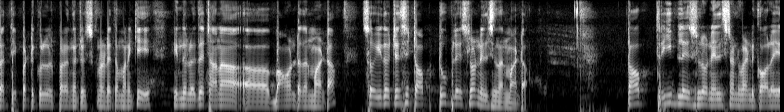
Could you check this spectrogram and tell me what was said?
ప్రతి పర్టికులర్ పరంగా చూసుకున్నట్టయితే మనకి ఇందులో అయితే చాలా బాగుంటుంది అనమాట సో ఇది వచ్చేసి టాప్ టూ ప్లేస్లో నిలిచిందనమాట టాప్ త్రీ ప్లేస్లో నిలిచినటువంటి కాలేజ్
